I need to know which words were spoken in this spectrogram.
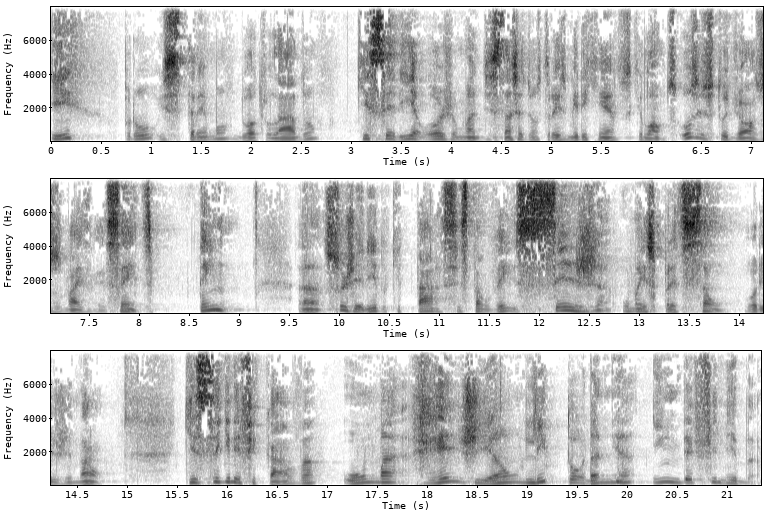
ir para o extremo do outro lado, que seria hoje uma distância de uns 3.500 quilômetros. Os estudiosos mais recentes têm uh, sugerido que Tarsis talvez seja uma expressão original que significava uma região litorânea indefinida,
